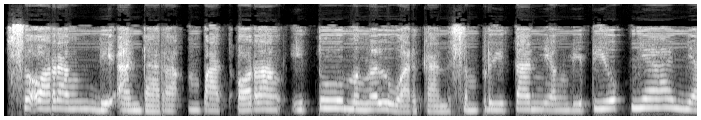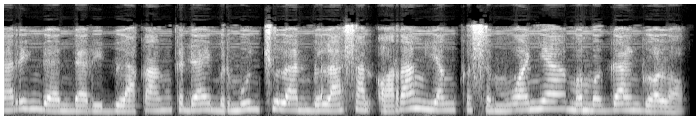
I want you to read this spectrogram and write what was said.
Seorang di antara empat orang itu mengeluarkan sempritan yang ditiupnya nyaring dan dari belakang kedai bermunculan belasan orang yang kesemuanya memegang golok.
